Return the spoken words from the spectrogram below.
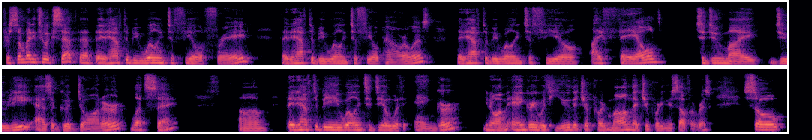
For somebody to accept that, they'd have to be willing to feel afraid. They'd have to be willing to feel powerless. They'd have to be willing to feel I failed to do my duty as a good daughter, let's say. Um, they'd have to be willing to deal with anger. You know, I'm angry with you that you're putting, mom, that you're putting yourself at risk. So,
